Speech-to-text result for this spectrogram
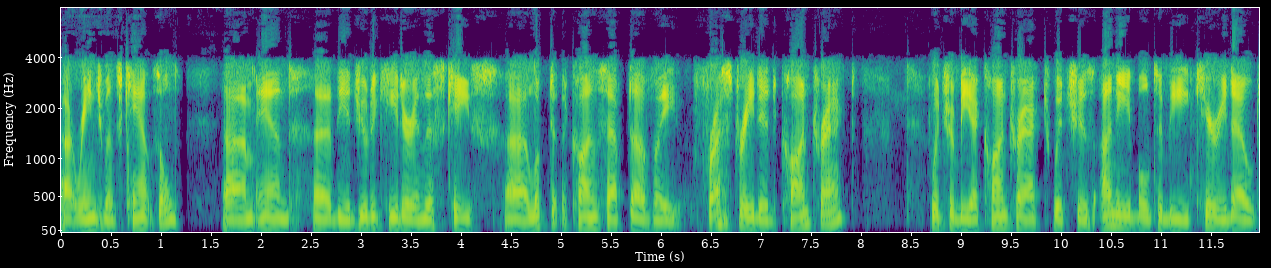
uh, arrangements canceled. Um, and uh, the adjudicator in this case looked at the concept of a frustrated contract, which would be a contract which is unable to be carried out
